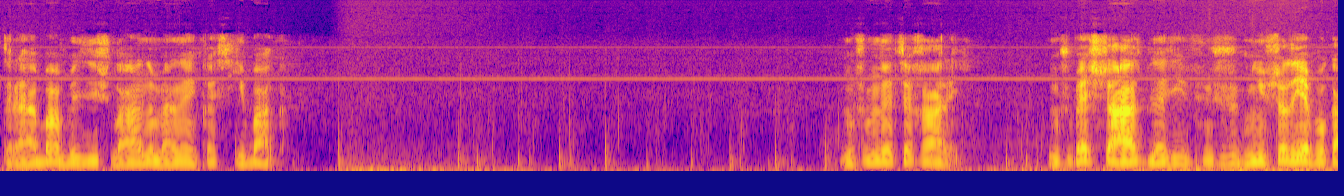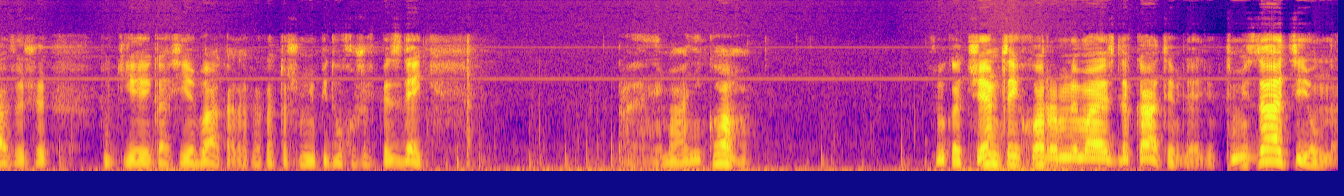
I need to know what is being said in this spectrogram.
Треба, аби зійшла до мене якась їбака. Ну що мене це харить. Ну ж весь час, блядь, і що- що- мені все дає показує, що тут є якась єбака, наприклад, то, що мені під вухо щось пиздить. Але нема нікого. Сука, чим цей хоррор не має злякати, блядь? Оптимізація у нас.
